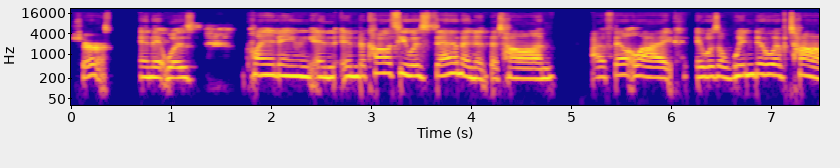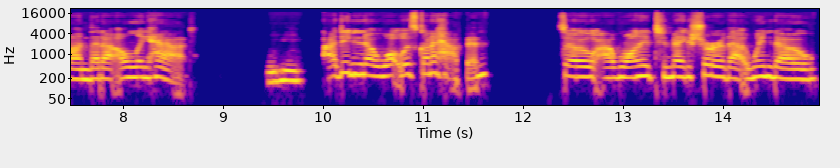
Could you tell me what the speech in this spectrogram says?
Sure. And it was planning, and and because he was seven at the time, I felt like it was a window of time that I only had. Mm-hmm. I didn't know what was going to happen. So I wanted to make sure that window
